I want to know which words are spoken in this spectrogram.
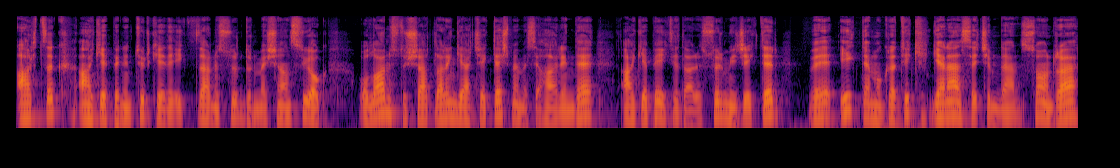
artık AKP'nin Türkiye'de iktidarını sürdürme şansı yok. Olağanüstü şartların gerçekleşmemesi halinde AKP iktidarı sürmeyecektir ve ilk demokratik genel seçimden sonra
